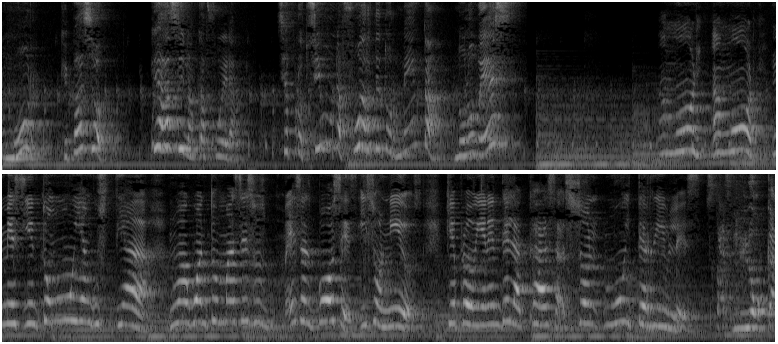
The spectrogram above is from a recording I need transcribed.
Amor, ¿qué pasó? ¿Qué hacen acá afuera? Se aproxima una fuerte tormenta, ¿no lo ves? Amor, me siento muy angustiada. No aguanto más esos, esas voces y sonidos que provienen de la casa. Son muy terribles. ¿Estás loca?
